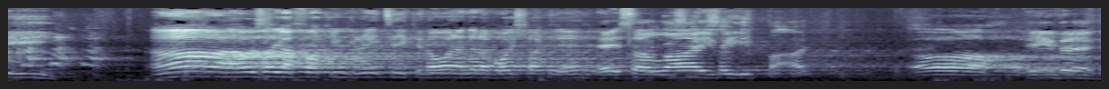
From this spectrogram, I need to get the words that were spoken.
Oh, that was like a fucking great taking on. I did a voice track at the end. It's a live EP. Oh, ah. David,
